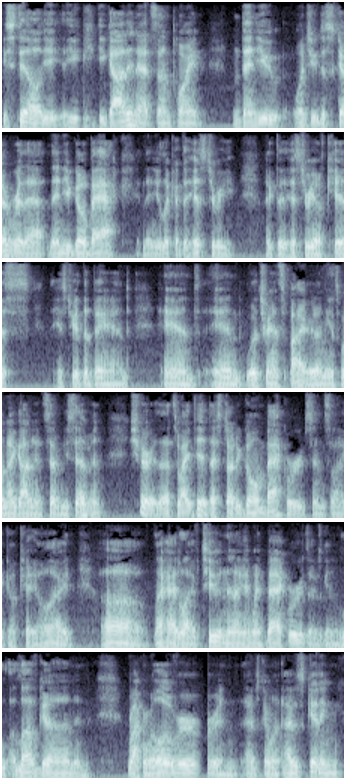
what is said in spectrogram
you still you you, you got in at some point then you once you discover that then you go back and then you look at the history like the history of kiss the history of the band and and what transpired. I mean it's when i got in at 77 sure that's what i did. I started going backwards and it's like okay all right uh i had live two and then i went backwards. I was getting a love gun and rock and roll over and i was going i was getting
